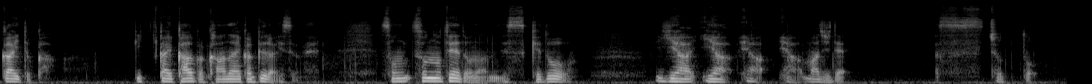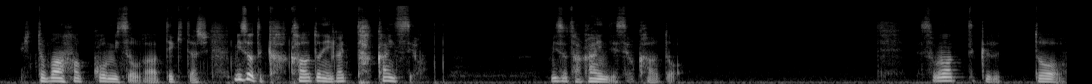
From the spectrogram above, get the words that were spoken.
回とか1回買うか買わないかぐらいですよね。そその程度なんですけどいやいやいやいやマジで。ちょっと一晩発酵味噌ができたし味噌って買うとね意外と高いんですよ。味噌高いんですよ買うと。そうなってくると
